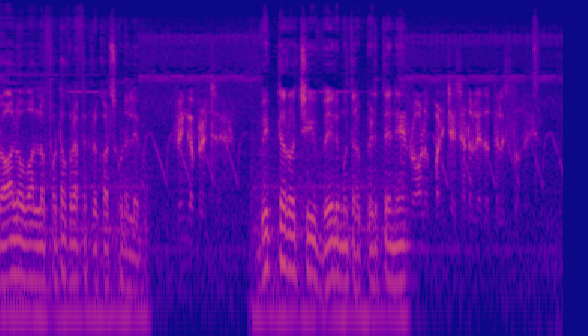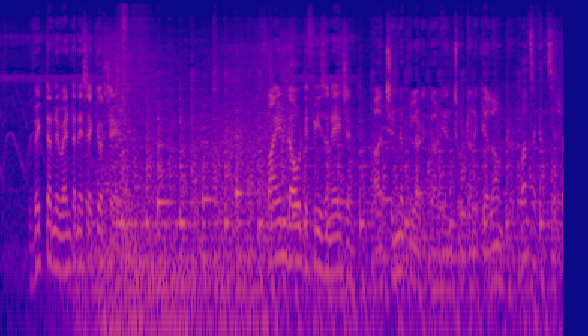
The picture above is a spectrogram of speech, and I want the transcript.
రాలో వాళ్ళ ఫోటోగ్రాఫిక్ రికార్డ్స్ కూడా లేవు. ఫింగర్ ప్రింట్స్ విక్టర్ వచ్చి వేలిముద్ర పెడితేనే రాలో పనిచేశాడో లేదో తెలుస్తుంది. విక్టర్ని వెంటనే సెక్యూర్ చేయండి. Find out if he's an agent. ఆ చిన్న పిల్లాడి గార్డియన్ చూడడానికి ఎలా ఉంటాడు? One second sir.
